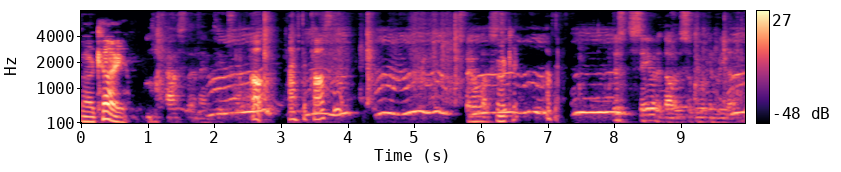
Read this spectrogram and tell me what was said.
Okay. Oh, I have to cast it. Okay. Okay. Just say what it does so people can read it.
